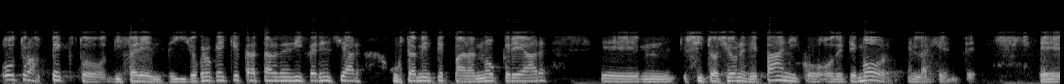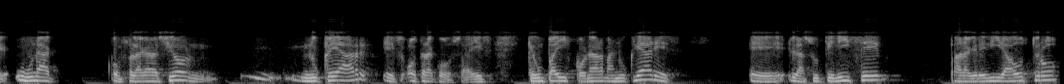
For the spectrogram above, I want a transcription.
otro aspecto diferente y yo creo que hay que tratar de diferenciar justamente para no crear eh, situaciones de pánico o de temor en la gente. Eh, una conflagración nuclear es otra cosa, es que un país con armas nucleares eh, las utilice para agredir a otro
